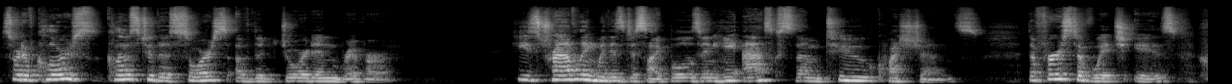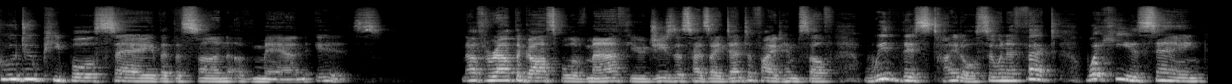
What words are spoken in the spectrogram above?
sort of close, close to the source of the Jordan River. He's traveling with his disciples and he asks them two questions. The first of which is Who do people say that the Son of Man is? Now, throughout the Gospel of Matthew, Jesus has identified himself with this title. So, in effect, what he is saying,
